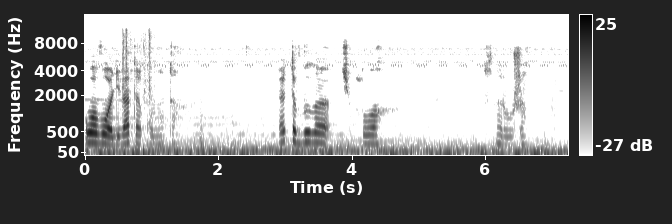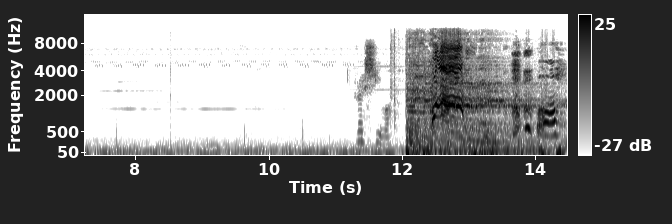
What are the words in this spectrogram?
О, во, девятая комната. Это было тепло снаружи. Красиво. А!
